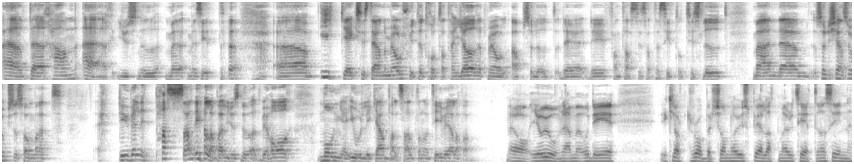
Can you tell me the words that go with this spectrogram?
är där han är just nu med, med sitt uh, icke-existerande målskytte trots att han gör ett mål, absolut. Det, det är fantastiskt att det sitter till slut. Men uh, så det känns ju också som att det är ju väldigt passande i alla fall just nu att vi har många olika anfallsalternativ i alla fall. Ja, jo, jo, nej, men, och det är, det är klart Robertson har ju spelat majoriteten av sin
